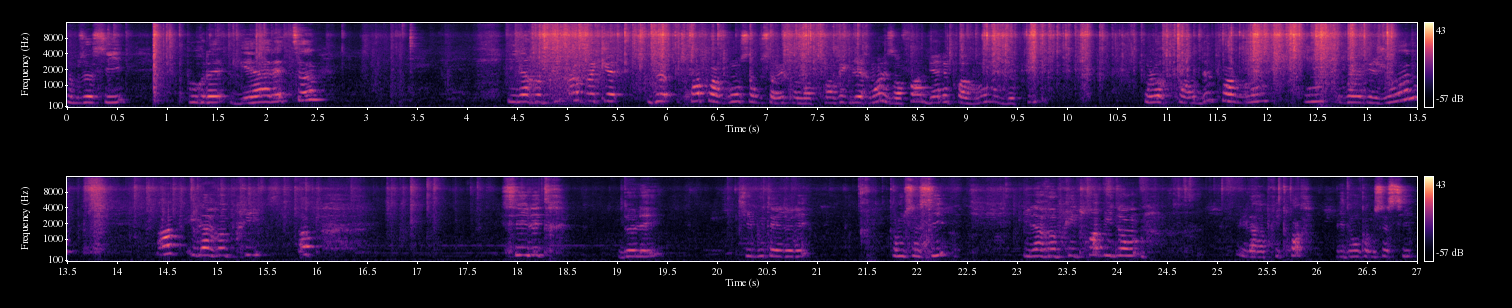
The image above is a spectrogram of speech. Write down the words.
comme ceci, pour les galettes. Il a repris un paquet de trois poivrons. Ça, vous savez qu'on en prend régulièrement. Les enfants aiment bien les poivrons. Donc, depuis, on leur prend des poivrons rouges, verts et jaunes. Hop, il a repris, hop, 6 litres de lait. 6 bouteilles de lait. Comme ceci. Il a repris trois bidons. Il a repris trois bidons comme ceci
